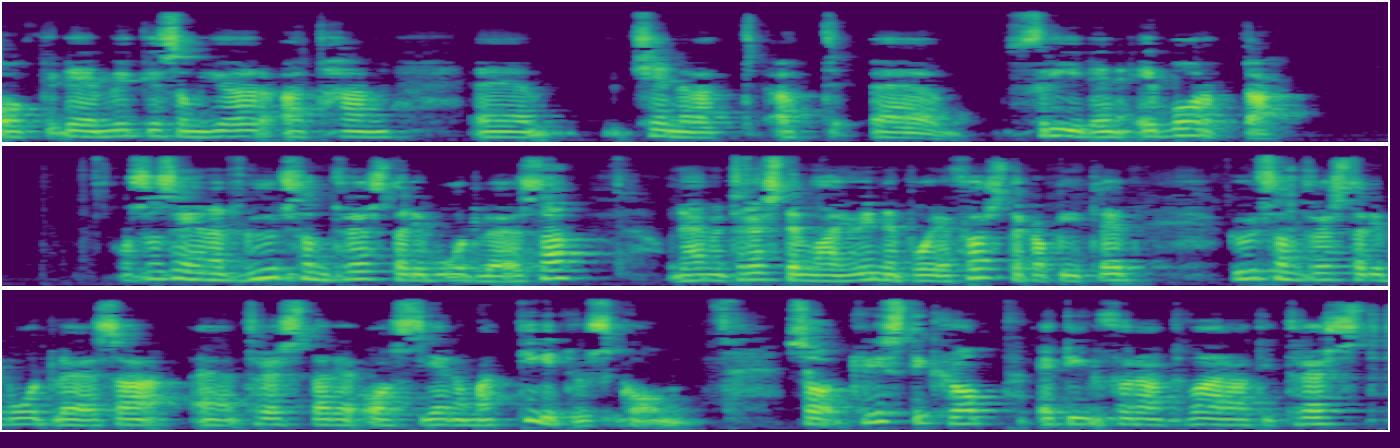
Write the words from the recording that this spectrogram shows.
och det är mycket som gör att han eh, känner att, att eh, friden är borta. Och så säger han att Gud som tröstar de modlösa, och det här med trösten var han ju inne på i det första kapitlet, Gud som tröstade de modlösa eh, tröstade oss genom att Titus kom. Så Kristi kropp är till för att vara till tröst.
